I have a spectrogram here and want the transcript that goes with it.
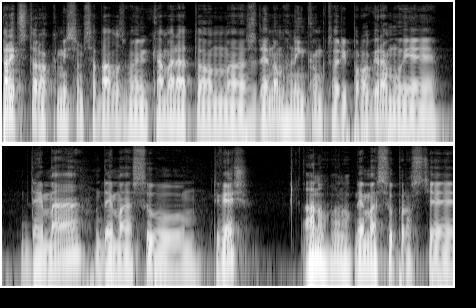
pred 100 rokmi som sa bavil s mojim kamarátom, s Denom Hlinkom, ktorý programuje Dema. Dema sú, ty vieš? Áno, áno. Dema sú proste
